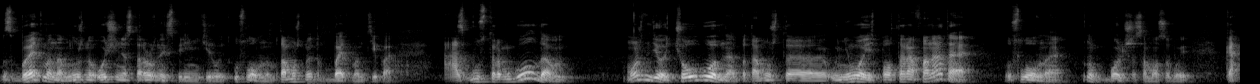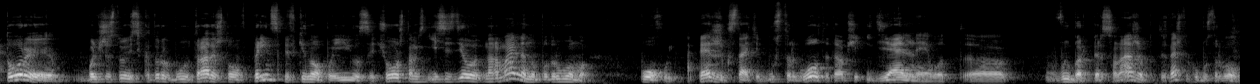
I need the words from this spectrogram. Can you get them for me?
с Бэтменом нужно очень осторожно экспериментировать. Условно. Потому что ну, это Бэтмен, типа. А с Бустером Голдом можно делать что угодно, потому что у него есть полтора фаната, условно, ну, больше, само собой, которые, большинство из которых будут рады, что он, в принципе, в кино появился. Чего уж там, если сделают нормально, но по-другому, похуй. Опять же, кстати, Бустер Голд это вообще идеальный вот э, выбор персонажа. Ты знаешь, какой Бустер Голд?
